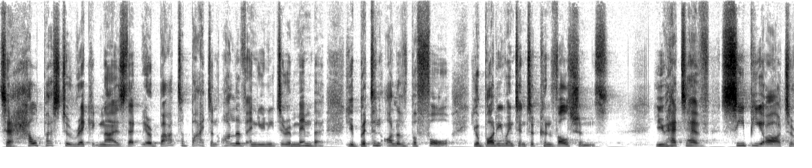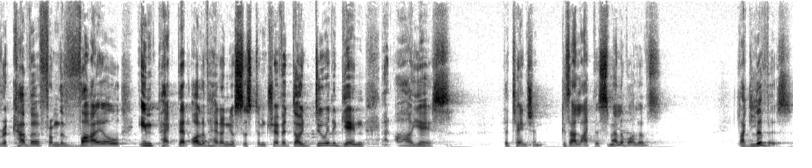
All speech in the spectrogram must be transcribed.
to help us to recognize that we're about to bite an olive, and you need to remember you bit an olive before, your body went into convulsions. You had to have CPR to recover from the vile impact that olive had on your system, Trevor. Don't do it again. And oh, yes, the tension. Because I like the smell of olives, like livers.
